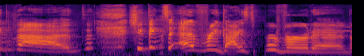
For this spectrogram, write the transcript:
like that. She thinks every guy's perverted.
